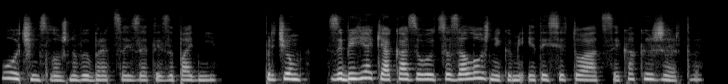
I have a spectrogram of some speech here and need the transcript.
очень сложно выбраться из этой западни. Причем забияки оказываются заложниками этой ситуации, как и жертвы.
